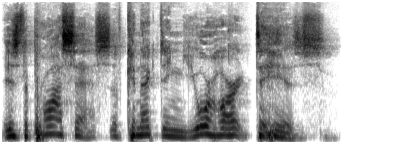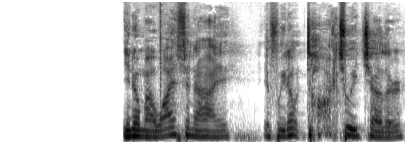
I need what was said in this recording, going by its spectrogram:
is the process of connecting your heart to His. You know, my wife and I, if we don't talk to each other,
